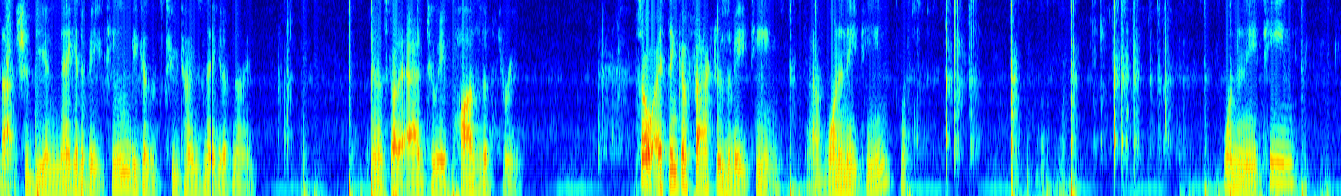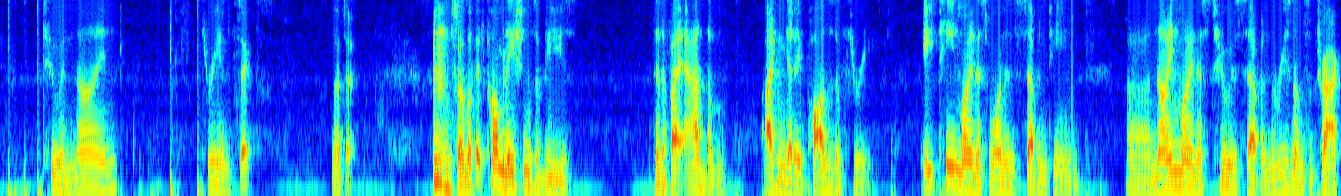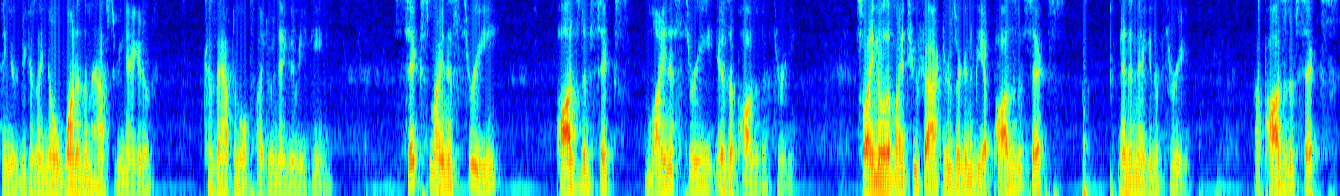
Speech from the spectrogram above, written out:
That should be a negative 18 because it's 2 times negative 9. And it's got to add to a positive 3. So I think of factors of 18. I have 1 and 18. Whoops. 1 and 18, 2 and 9, 3 and 6. That's it. so I look at combinations of these that if I add them, I can get a positive 3. 18 minus 1 is 17. Uh, 9 minus 2 is 7. The reason I'm subtracting is because I know one of them has to be negative, because they have to multiply to a negative 18. 6 minus 3, positive 6 minus 3 is a positive 3. So I know that my two factors are going to be a positive 6 and a negative 3. A positive 6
